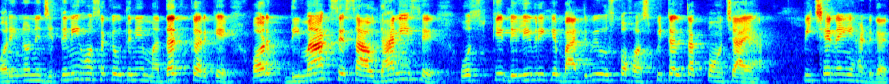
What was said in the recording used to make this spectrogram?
और इन्होंने जितनी हो सके उतनी मदद करके और दिमाग से, सावधानी से उसकी डिलीवरी के बाद भी उसको हॉस्पिटल तक पहुंचाया पीछे नहीं हट गए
